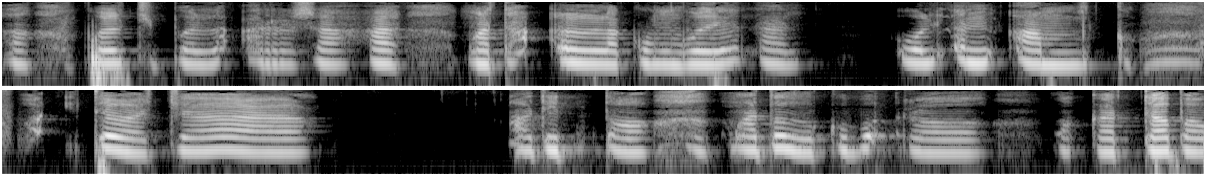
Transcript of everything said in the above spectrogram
ba'dal kataha ah rojamin ama awam aha wal jibal arsaha mata lakum bulian walian amku wa idaja adita matul kubra wa kadaba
